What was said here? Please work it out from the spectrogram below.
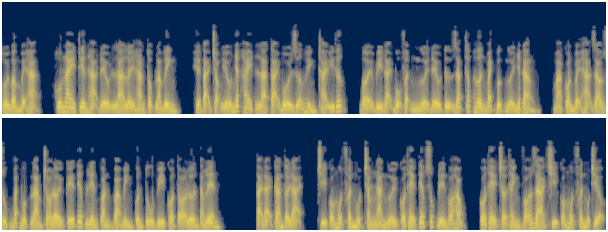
Hồi bẩm bệ hạ, hôm nay thiên hạ đều là lấy hán tộc làm mình hiện tại trọng yếu nhất hay là tại bồi dưỡng hình thái ý thức, bởi vì đại bộ phận người đều tự giác thấp hơn bách vực người nhất đẳng, mà còn bệ hạ giáo dục bắt buộc làm cho đời kế tiếp liên quan và bình quân tu vi có to lớn tăng lên. Tại đại càn thời đại, chỉ có một phần một trăm ngàn người có thể tiếp xúc đến võ học, có thể trở thành võ giả chỉ có một phần một triệu,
